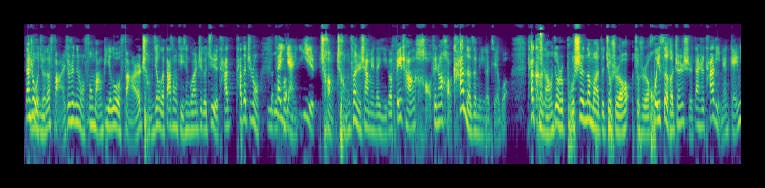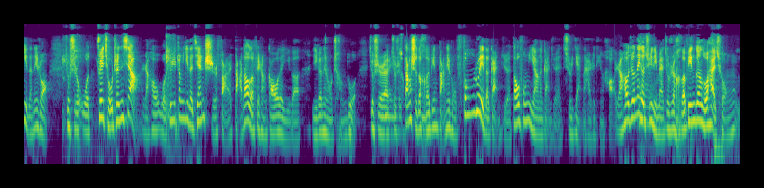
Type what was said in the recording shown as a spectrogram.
但是我觉得反而就是那种锋芒毕露，反而成就了《大宋提刑官》这个剧，它它的这种在演绎成成分上面的一个非常好、非常好看的这么一个结果。它可能就是不是那么的，就是就是灰色和真实，但是它里面给你的那种，就是我追求真相，然后我对于正义的坚持，反而达到了非常高的一个一个那种程度。就是就是当时的何冰把那种锋锐的感觉，刀锋一样的感觉，其实演的还是挺好。然后就那个剧里面，就是何冰跟罗海琼，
